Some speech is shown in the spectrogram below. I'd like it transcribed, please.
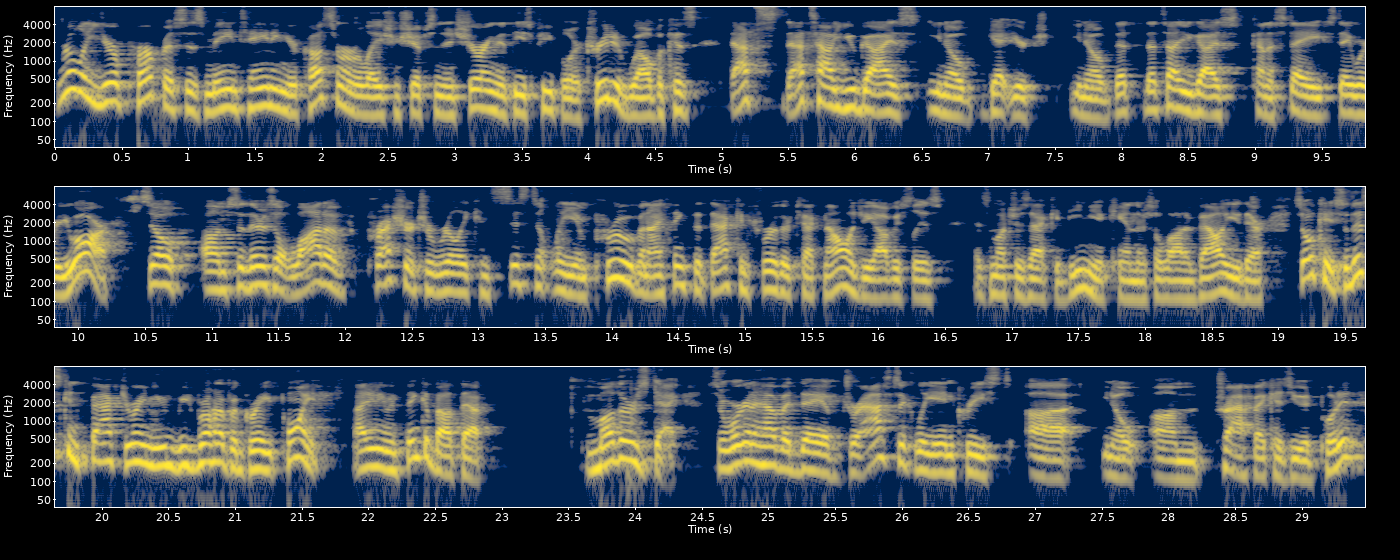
really your purpose is maintaining your customer relationships and ensuring that these people are treated well because that's that's how you guys, you know, get your you know, that that's how you guys kind of stay stay where you are. So um so there's a lot of pressure to really consistently improve and I think that that can further technology obviously as as much as academia can. There's a lot of value there. So okay, so this can factor in you brought up a great point. I didn't even think about that Mother's Day. So we're going to have a day of drastically increased, uh, you know, um, traffic, as you had put it.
